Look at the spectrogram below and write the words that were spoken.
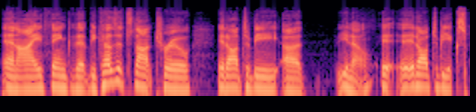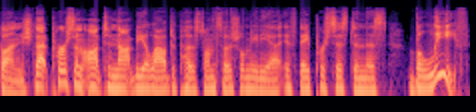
And I think that because it's not true, it ought to be, uh, you know, it, it ought to be expunged. That person ought to not be allowed to post on social media if they persist in this belief.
